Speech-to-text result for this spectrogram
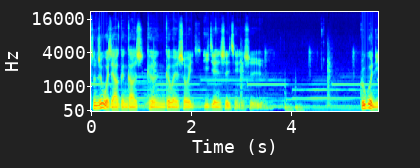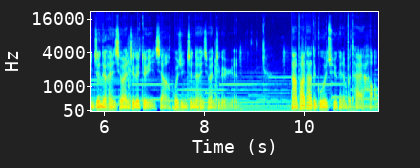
总之我是要跟告跟各位说一件事情是。如果你真的很喜欢这个对象，或是你真的很喜欢这个人，哪怕他的过去可能不太好，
